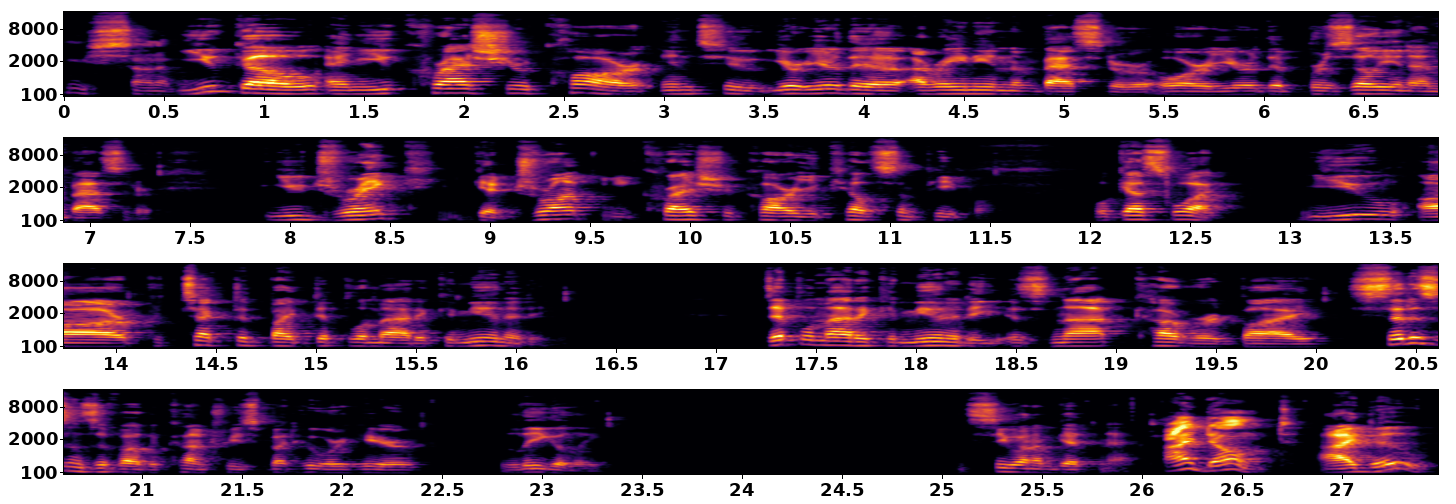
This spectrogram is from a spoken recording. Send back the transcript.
you son of a You go and you crash your car into you're you're the Iranian ambassador or you're the Brazilian ambassador. You drink, you get drunk, you crash your car, you kill some people. Well, guess what? You are protected by diplomatic immunity. Diplomatic immunity is not covered by citizens of other countries, but who are here legally. See what I'm getting at? I don't. I do.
